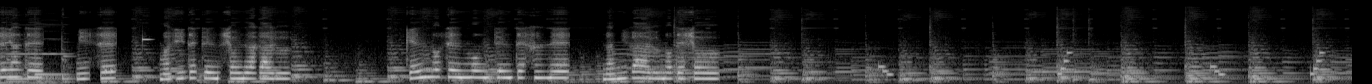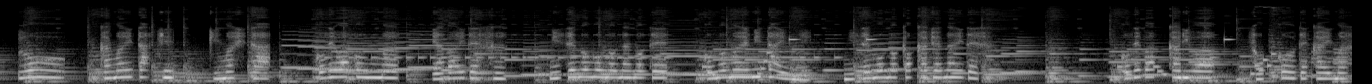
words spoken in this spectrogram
店屋で、店。マジでテンション上がる。剣の専門店ですね。何があるのでしょう。うおー、かまいたち、来ました。これはほんま、やばいです。店のものなので、この前みたいに、偽物とかじゃないです。こればっかりは、速攻で買います。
